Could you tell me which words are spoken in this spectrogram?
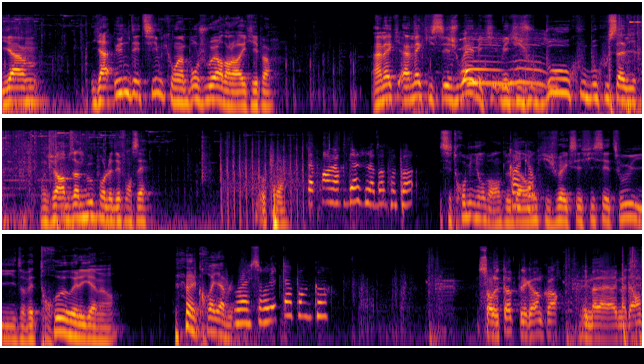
il y a. Il y a une des teams qui ont un bon joueur dans leur équipe. hein. Un mec, un mec qui sait jouer, mais qui, mais qui joue beaucoup, beaucoup sa vie. Donc j'aurai besoin de vous pour le défoncer. Ok. Ça prend un largage là-bas, papa. C'est trop mignon par contre, le daron hein. qui joue avec ses fils et tout, ils doivent être trop heureux les gamins. hein. Incroyable. Ouais, sur le top encore. Sur le top, les gars, encore. Il m'a il m'a down.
